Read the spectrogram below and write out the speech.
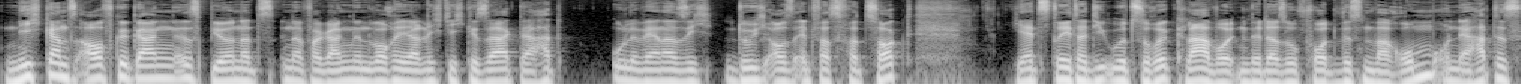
nicht ganz aufgegangen ist. Björn hat es in der vergangenen Woche ja richtig gesagt, da hat Ole Werner sich durchaus etwas verzockt. Jetzt dreht er die Uhr zurück. Klar wollten wir da sofort wissen, warum. Und er hat es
